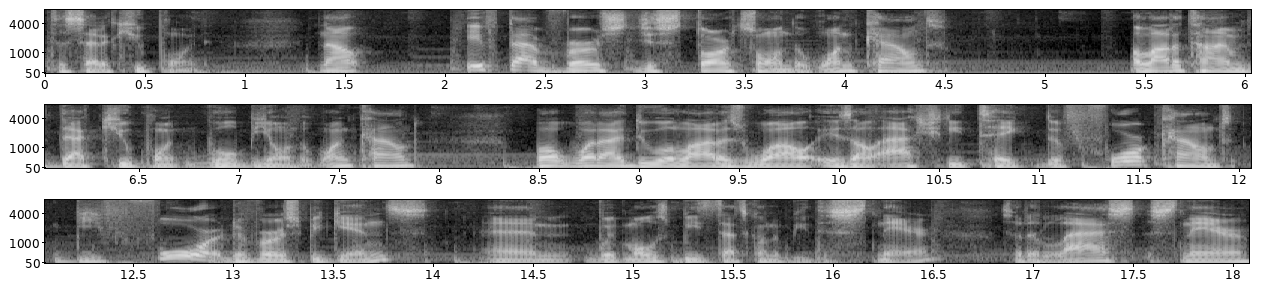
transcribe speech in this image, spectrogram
to set a cue point. Now, if that verse just starts on the one count, a lot of times that cue point will be on the one count. But what I do a lot as well is I'll actually take the four count before the verse begins. And with most beats, that's going to be the snare. So the last snare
